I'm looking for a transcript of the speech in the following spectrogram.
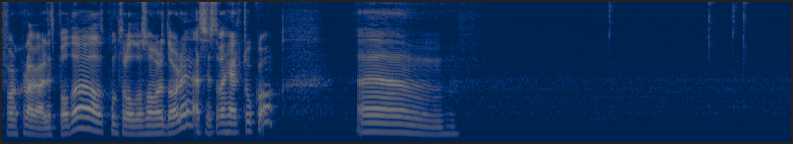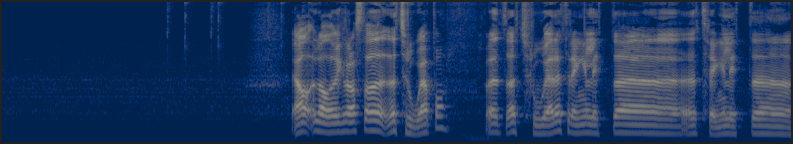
Folk klaga litt på det. At kontroll og sånn var dårlig. Jeg syns det var helt OK. Uh, ja, Ladevik Rast, det, det tror jeg på. Jeg, jeg tror jeg det trenger litt uh, trenger litt uh,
